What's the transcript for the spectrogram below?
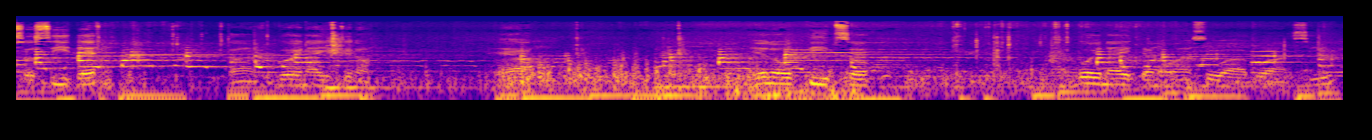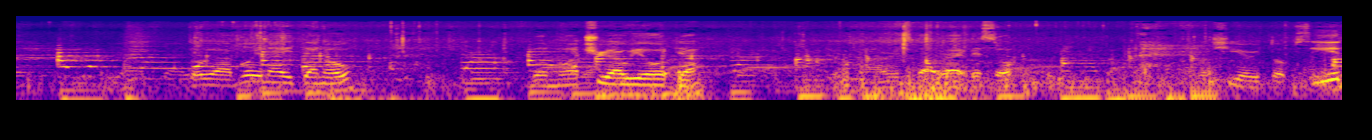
So see there. Time to go in and eat, you know. Yeah. You know, peeps, so. Go in and eat, you know, and see what I go and see. So we are going out here now. Don't know tree away out here. And we start right there so. Shear it up. See it?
